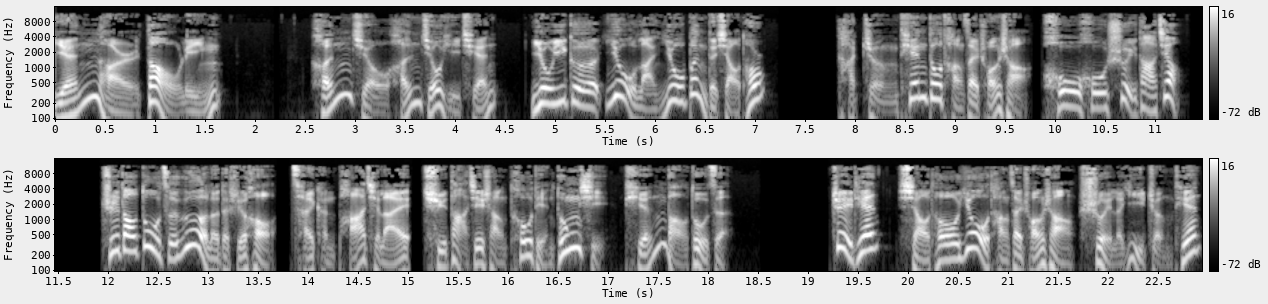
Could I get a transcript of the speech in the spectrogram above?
掩耳盗铃。很久很久以前，有一个又懒又笨的小偷，他整天都躺在床上呼呼睡大觉，直到肚子饿了的时候，才肯爬起来去大街上偷点东西填饱肚子。这天，小偷又躺在床上睡了一整天，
